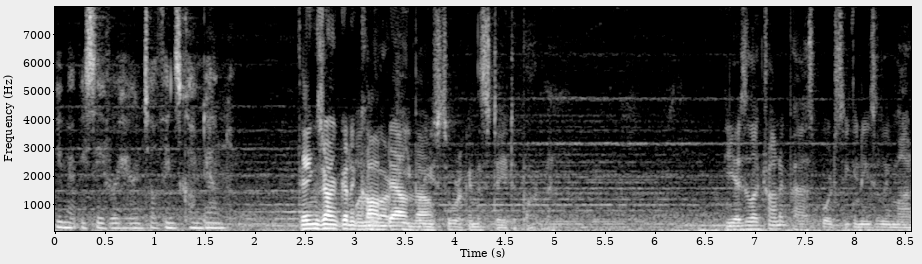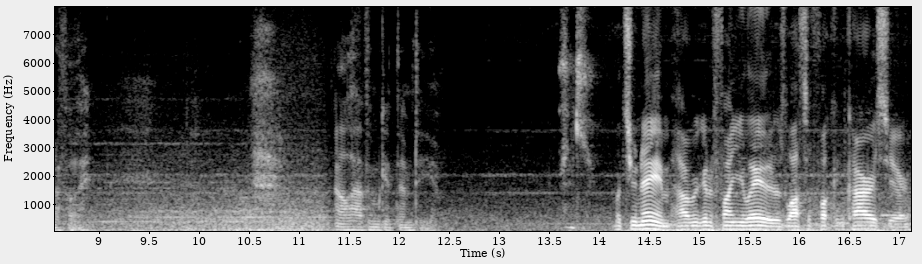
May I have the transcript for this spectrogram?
You might be safer here until things calm down. Things aren't going to One calm of our down people though. used to work in the State Department. He has electronic passports he can easily modify. I'll have him get them to you. Thank you. What's your name? How are we going to find you later? There's lots of fucking cars here.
